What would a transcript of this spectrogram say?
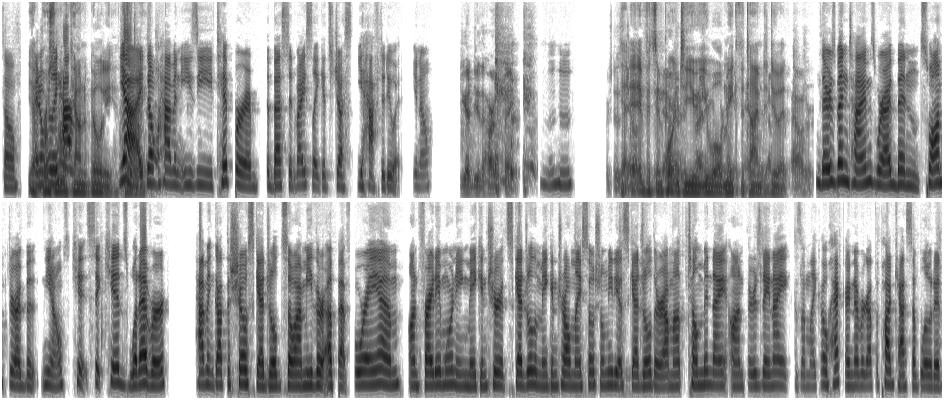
So Yeah, I don't personal really have accountability. yeah, totally. I don't have an easy tip or the best advice. Like it's just you have to do it, you know. You got to do the hard thing, mm-hmm. which is Yeah, you know, if it's important to you, Friday you will make the time to do it. or- There's been times where I've been swamped or I've been, you know, kid, sick kids, whatever. Haven't got the show scheduled, so I'm either up at 4 a.m. on Friday morning making sure it's scheduled and making sure all my social media is scheduled, or I'm up till midnight on Thursday night because I'm like, oh heck, I never got the podcast uploaded.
